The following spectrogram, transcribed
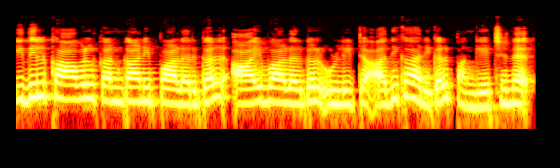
இதில் காவல் கண்காணிப்பாளர்கள் ஆய்வாளர்கள் உள்ளிட்ட அதிகாரிகள் பங்கேற்றனர்.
